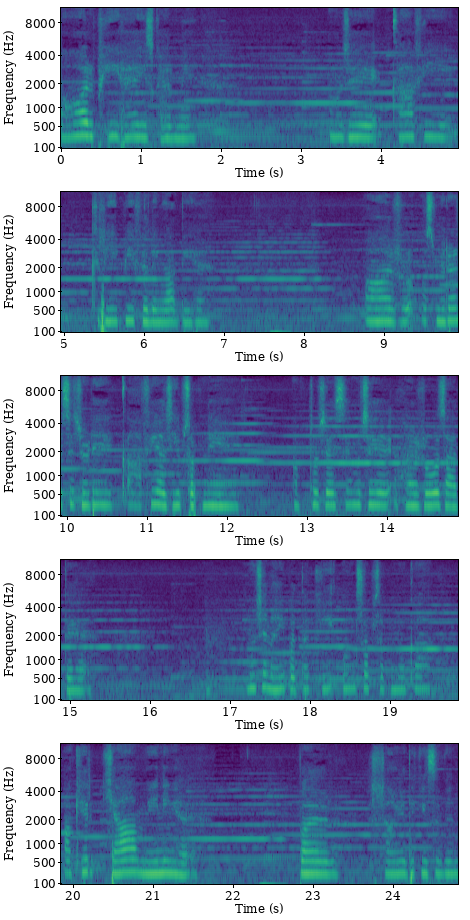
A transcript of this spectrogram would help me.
और भी है इस घर में। मुझे काफ़ी क्रीपी फीलिंग आती है। और उस मिरर से जुड़े काफ़ी अजीब सपने अब तो जैसे मुझे हर रोज़ आते हैं। मुझे नहीं पता कि उन सब सपनों का आखिर क्या मीनिंग है। पर शायद ही किसी दिन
